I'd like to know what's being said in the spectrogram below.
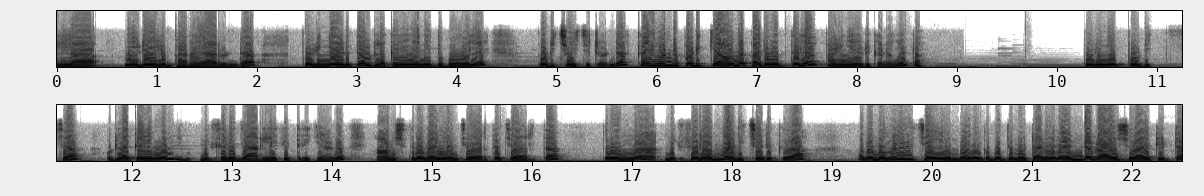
എല്ലാ വീഡിയോയിലും പറയാറുണ്ട്. പിഴിഞ്ഞെടുത്ത ഉരുളക്കിഴങ്ങ് ഞാൻ ഇതുപോലെ പൊടിച്ചു വെച്ചിട്ടുണ്ട്. കൈകൊണ്ട് പൊടിക്കാവുന്ന പരുവത്തിൽ പിഴിഞ്ഞെടുക്കണം കേട്ടോ. പുഴുങ്ങി പൊടിച്ച ഉരുളക്കിഴങ്ങും മിക്സിയുടെ ജാറിലേക്ക് ഇട്ടിരിക്കുകയാണ്. ആവശ്യത്തിന് വെള്ളം ചേർത്ത് ചേർത്ത് ഒന്ന് മിക്സിയിൽ ഒന്ന് അടിച്ചെടുക്കുക. അപ്പൊ നിങ്ങൾ ഇത് ചെയ്യുമ്പോൾ നിങ്ങൾക്ക് ബുദ്ധിമുട്ടാണെങ്കിൽ രണ്ട് പ്രാവശ്യമായിട്ടിട്ട്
